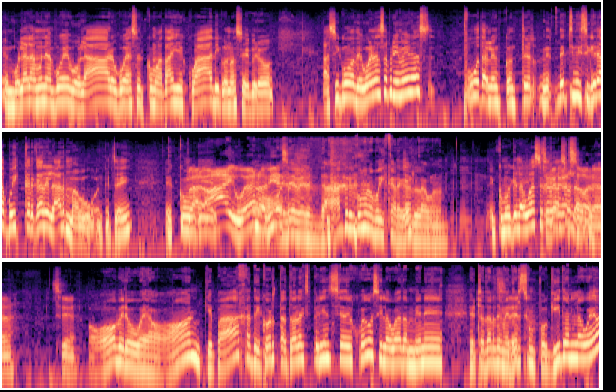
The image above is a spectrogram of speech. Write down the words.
en volar la mona puede volar o puede hacer como ataques cuáticos, no sé, pero así como de buenas a primeras, puta, lo encontré. De hecho, ni siquiera podéis cargar el arma, pues, weón, ¿cachai? Es como Claro, que. ay, bueno, Oh, 10. eh, de verdad, pero ¿cómo no podéis cargarla, weón? Como que la wea se, Se carga, carga sola. Sí. Oh, pero weón, qué paja, te corta toda la experiencia del juego si la weá también es, es tratar de Sí. meterse un poquito en la weá.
